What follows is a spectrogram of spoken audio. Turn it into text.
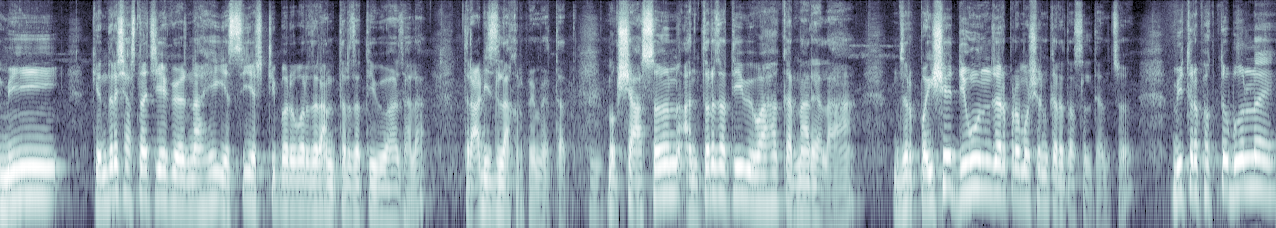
मी केंद्र शासनाची एक योजना आहे एस सी एस टी बरोबर जर आंतरजातीय विवाह झाला तर अडीच लाख रुपये मिळतात. मग शासन आंतरजातीय विवाह करणाऱ्याला जर पैसे देऊन जर प्रमोशन करत असेल त्यांचं मी तर फक्त बोललो आहे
